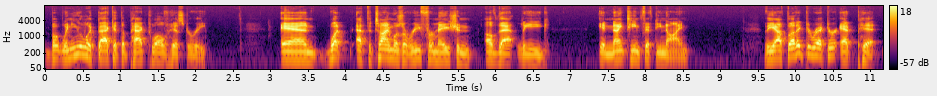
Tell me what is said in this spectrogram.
But when you look back at the Pac 12 history and what at the time was a reformation of that league in 1959, the athletic director at Pitt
